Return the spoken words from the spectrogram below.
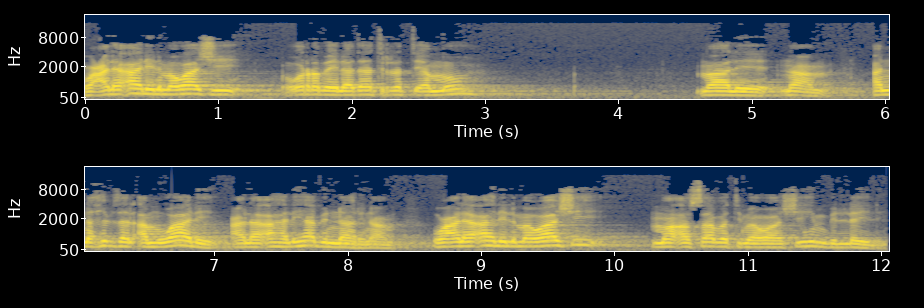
وعلى أهل المواشي ور بيلادات الرت أمه. مالي نعم. أن حفظ الأموال على أهلها بالنار نعم. وعلى أهل المواشي ما أصابت مواشيهم بالليل.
